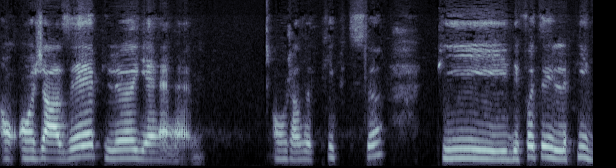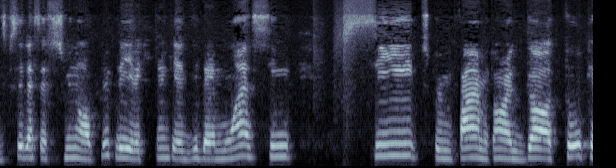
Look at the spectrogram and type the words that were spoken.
on, jasait, puis là, il y a, on jasait de prix, puis tout ça. Puis des fois, le prix est difficile à s'assumer non plus. Puis là, il y avait quelqu'un qui a dit, ben moi, si, si tu peux me faire, mettons, un gâteau que,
